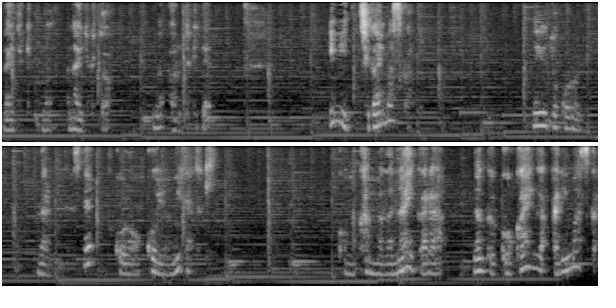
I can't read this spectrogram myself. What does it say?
ない時ない時とまある時で意味違いますか？というところになるんですね。このコインを見た時。このカンマがないからなんか誤解がありますか？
